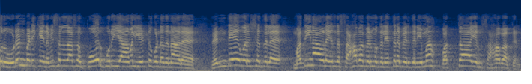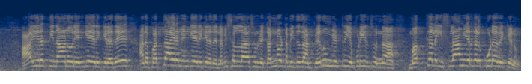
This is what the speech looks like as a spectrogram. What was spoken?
ஒரு உடன்படிக்கை நபிசல்லாசம் போர் புரியாமல் ஏற்றுக்கொண்டதுனால ரெண்டே வருஷத்துல மதீனாவுல இருந்த சஹாபா பெருமக்கள் எத்தனை பேர் தெரியுமா? பத்தாயிரம் சஹாபாக்கள். ஆயிரத்தி நானூறு எங்கே இருக்கிறது? அந்த பத்தாயிரம் எங்கே இருக்கிறது? நபிசல்லாசனுடைய கண்ணோட்டம் இதுதான். பெரும் வெற்றி எப்படின்னு சொன்னா மக்களை இஸ்லாமியர்கள் கூட வைக்கணும்.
